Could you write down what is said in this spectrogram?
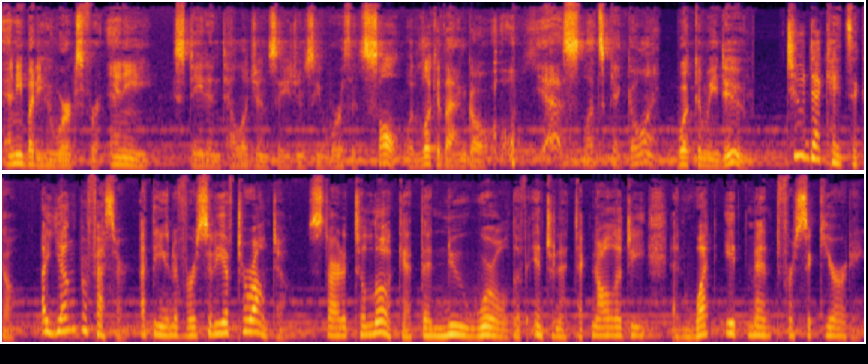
Anybody who works for any state intelligence agency worth its salt would look at that and go, oh, yes, let's get going. What can we do? Two decades ago, a young professor at the University of Toronto started to look at the new world of internet technology and what it meant for security.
